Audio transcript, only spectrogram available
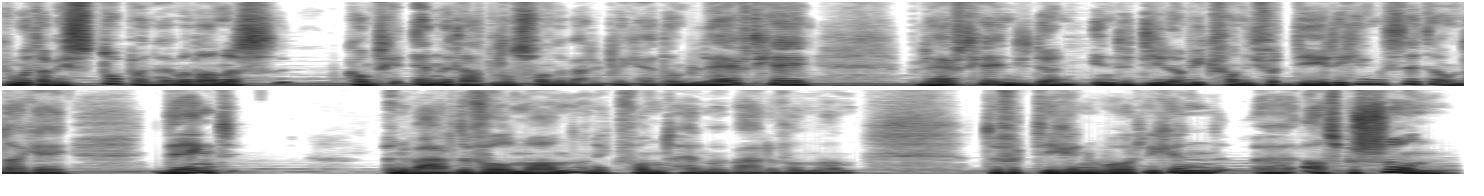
je moet daarmee stoppen, hè, want anders komt je inderdaad los van de werkelijkheid. Dan blijft jij, blijft jij in, die, in de dynamiek van die verdediging zitten, omdat jij denkt een waardevol man, en ik vond hem een waardevol man, te vertegenwoordigen uh, als persoon.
